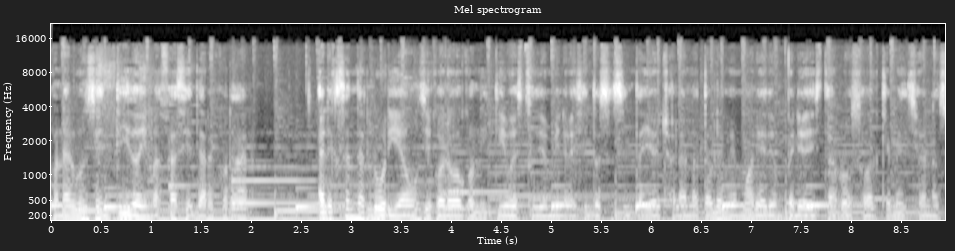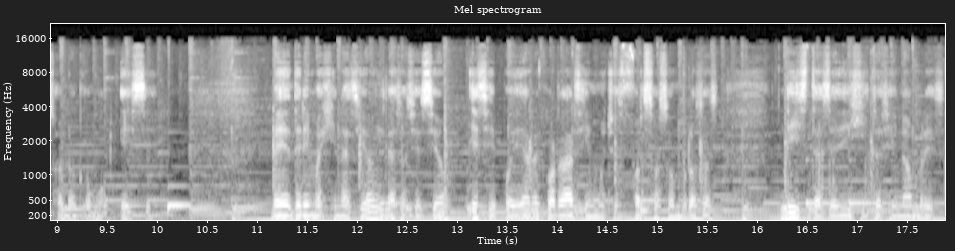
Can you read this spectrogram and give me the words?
con algún sentido y más fácil de recordar. Alexander Luria, un psicólogo cognitivo, estudió en 1968 la notable memoria de un periodista ruso al que menciona solo como S. Mediante la imaginación y la asociación, S podía recordar sin mucho esfuerzo asombrosos listas de dígitos y nombres.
